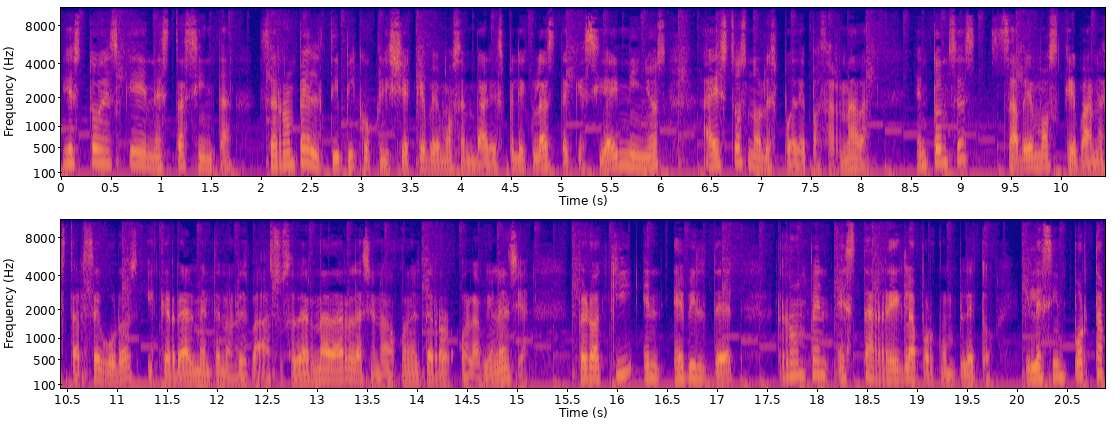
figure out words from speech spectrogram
Y esto es que en esta cinta se rompe el típico cliché que vemos en varias películas de que si hay niños, a estos no les puede pasar nada entonces sabemos que van a estar seguros y que realmente no les va a suceder nada relacionado con el terror o la violencia. Pero aquí en Evil Dead rompen esta regla por completo y les importa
